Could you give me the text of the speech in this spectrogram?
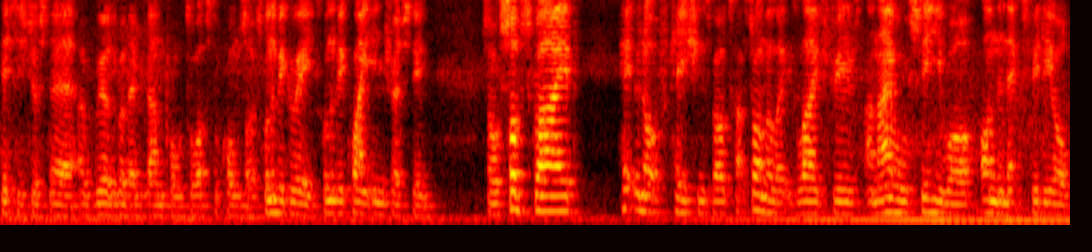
This is just a, a really good example to what's to come. So it's going to be great. It's going to be quite interesting. So subscribe, hit the notifications bell to catch all my latest live streams, and I will see you all on the next video.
